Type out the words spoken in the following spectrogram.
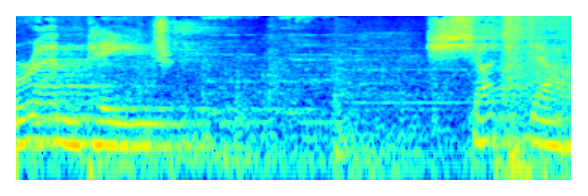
Rampage. Shut down.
